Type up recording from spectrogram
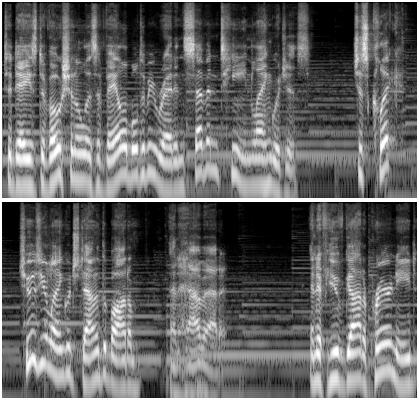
today's devotional is available to be read in 17 languages. Just click Choose your language down at the bottom and have at it. And if you've got a prayer need,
